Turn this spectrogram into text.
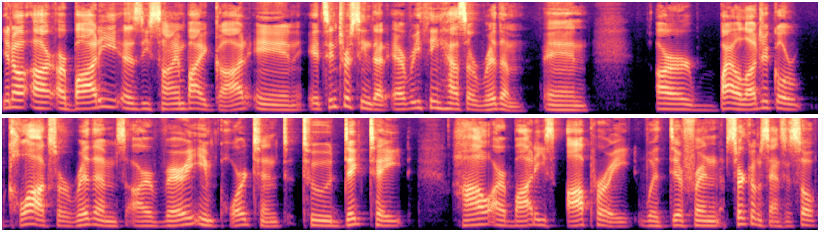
You know, our, our body is designed by God, and it's interesting that everything has a rhythm, and our biological clocks or rhythms are very important to dictate how our bodies operate with different circumstances. So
